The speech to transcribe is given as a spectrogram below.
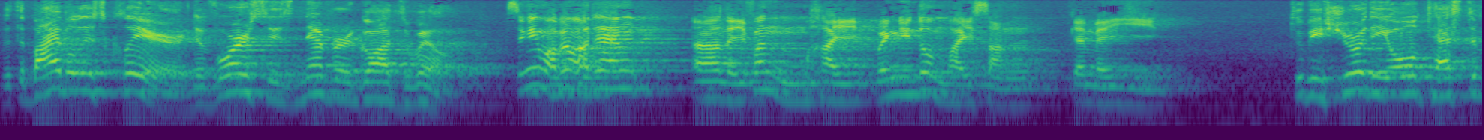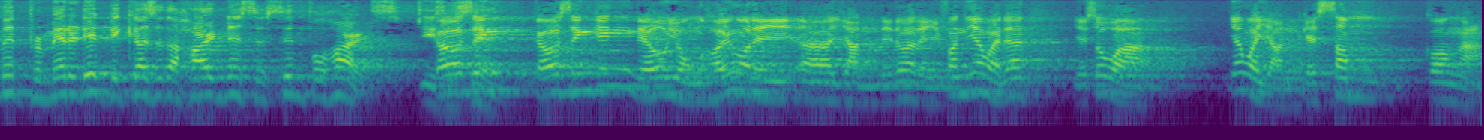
But the Bible is clear divorce is never God's will. 圣经话俾我哋听，诶、离婚唔系永远都唔系神嘅美意。 To be sure, the Old Testament permitted it because of the hardness of sinful hearts, 旧 Jesus 圣 said. 旧圣经有容许我哋诶、人嚟到系离婚，因为咧耶稣话，因为人嘅心刚硬。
